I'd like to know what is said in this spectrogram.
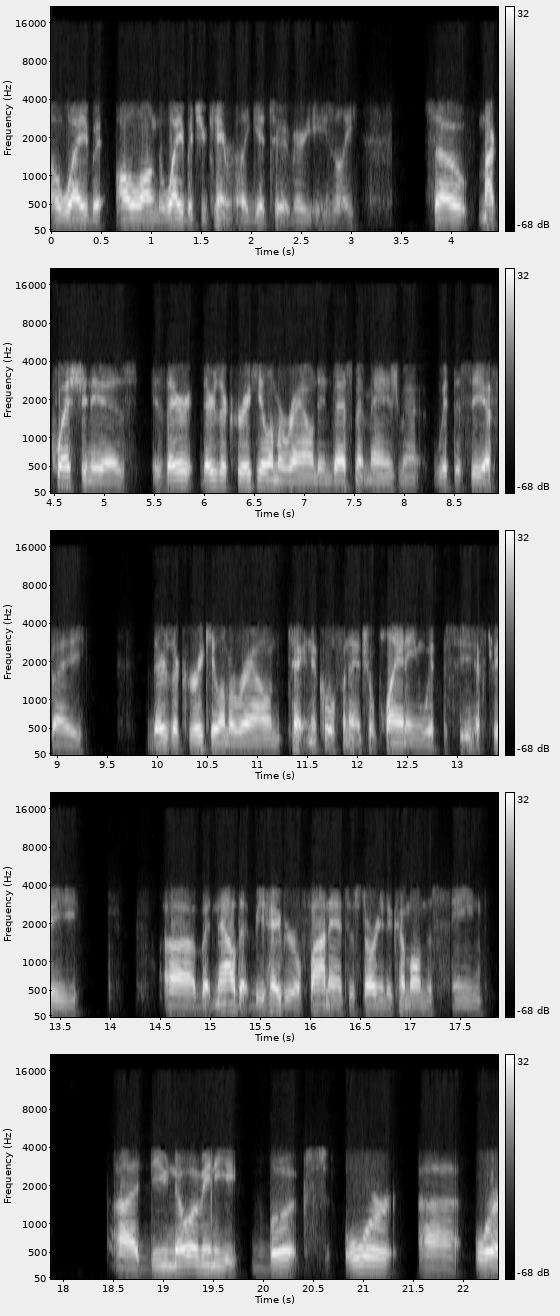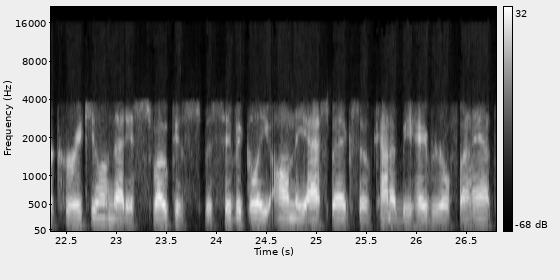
away, but all along the way, but you can't really get to it very easily. So my question is: Is there there's a curriculum around investment management with the CFA? There's a curriculum around technical financial planning with the CFP. Uh, but now that behavioral finance is starting to come on the scene, uh, do you know of any books or uh, or a curriculum that is focused specifically on the aspects of kind of behavioral finance?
